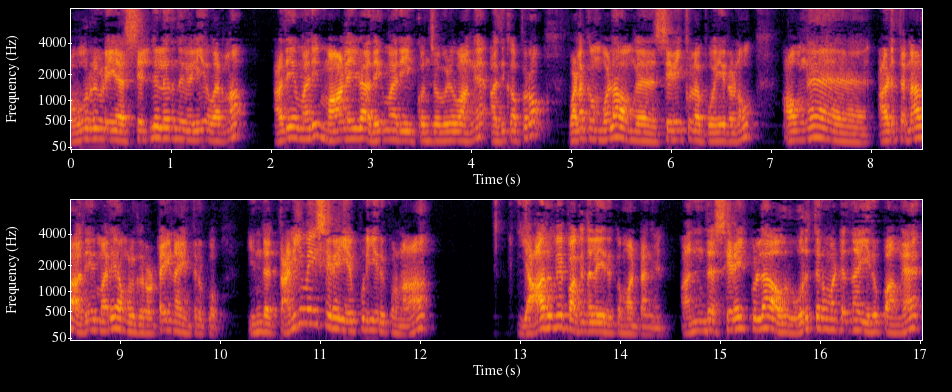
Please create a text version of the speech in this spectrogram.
அவருடைய செல்லுல இருந்து வெளியே வரலாம். அதே மாதிரி மாலையில அதே மாதிரி கொஞ்சம் விடுவாங்க. அதுக்கப்புறம் வழக்கம் போல அவங்க சிறைக்குள்ள போயிடணும். அவங்க அடுத்த நாள் அதே மாதிரி அவங்களுக்கு ரொட்டைன் ஆயிட்டு இருக்கும். இந்த தனிமை சிறை எப்படி இருக்கும்னா யாருமே பக்கத்துல இருக்க மாட்டாங்க. அந்த சிறைக்குள்ள அவர் ஒருத்தர் மட்டும்தான் இருப்பாங்க.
